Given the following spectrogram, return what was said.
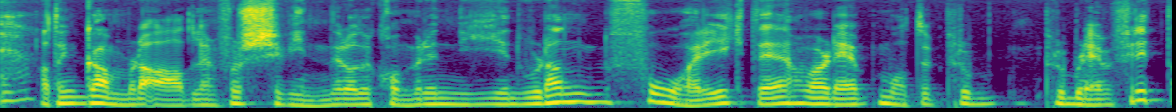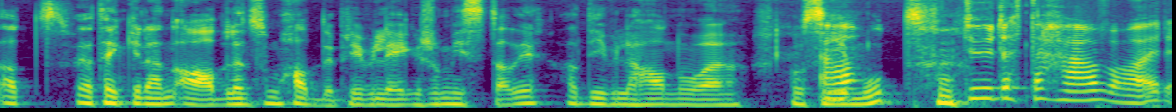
Ja. at den gamle adelen forsvinner og det kommer en ny inn. Hvordan foregikk det? Var det på en måte pro problemfritt? At jeg tenker den adelen som hadde privilegier, som mista de, at de ville ha noe å si Ja. imot? Du, dette her var,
